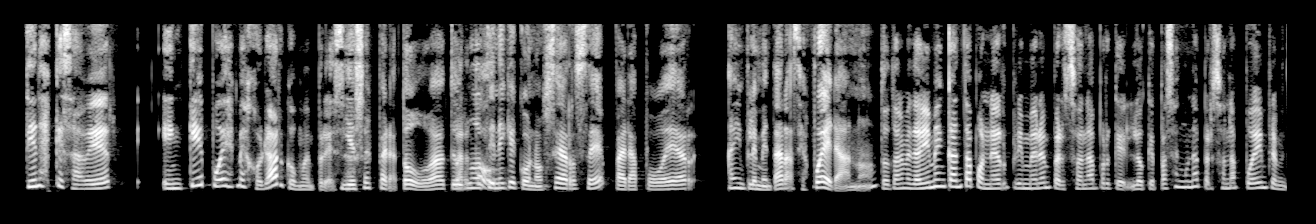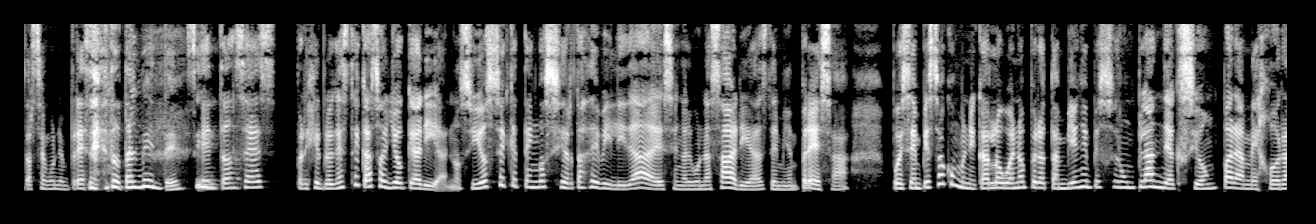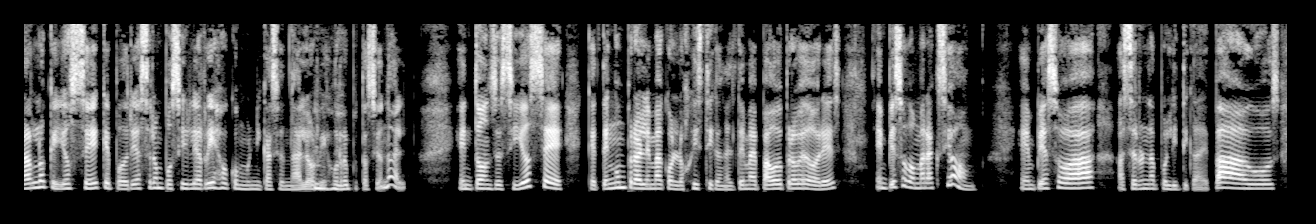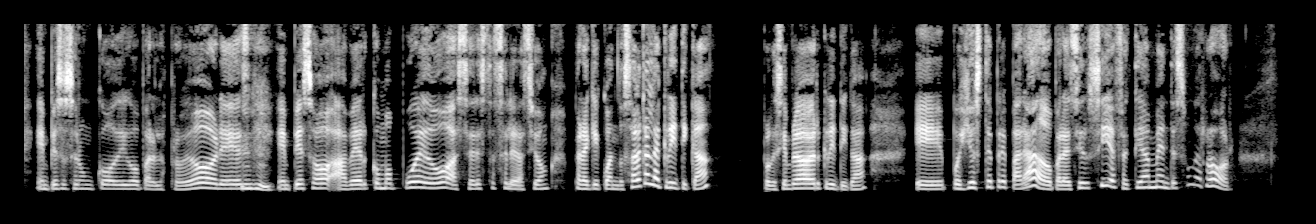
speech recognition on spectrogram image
Tienes que saber en qué puedes mejorar como empresa. Y eso es para todo, ¿ah? Uno tiene que conocerse para poder implementar hacia afuera, ¿no? Totalmente. A mí me encanta poner primero en persona porque lo que pasa en una persona puede implementarse en una empresa. Totalmente, sí. Entonces, por ejemplo, en este caso, ¿yo qué haría? ¿no? Si yo sé que tengo ciertas debilidades en algunas áreas de mi empresa, pues empiezo a comunicar lo bueno, pero también empiezo a hacer un plan de acción para mejorar lo que yo sé que podría ser un posible riesgo comunicacional o riesgo reputacional. Entonces, si yo sé que tengo un problema con logística en el tema de pago de proveedores, empiezo a tomar acción. Empiezo a hacer una política de pagos, empiezo a hacer un código para los proveedores, empiezo a ver cómo puedo hacer esta aceleración para que cuando salga la crítica, porque siempre va a haber crítica, eh, pues yo esté preparado para decir, sí, efectivamente, es un error.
